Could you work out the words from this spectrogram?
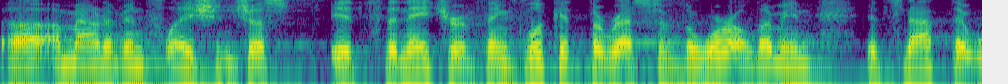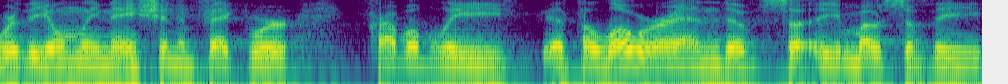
uh, amount of inflation. Just it's the nature of things. Look at the rest of the world. I mean, it's not that we're the only nation. In fact, we're probably at the lower end of so, most of the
